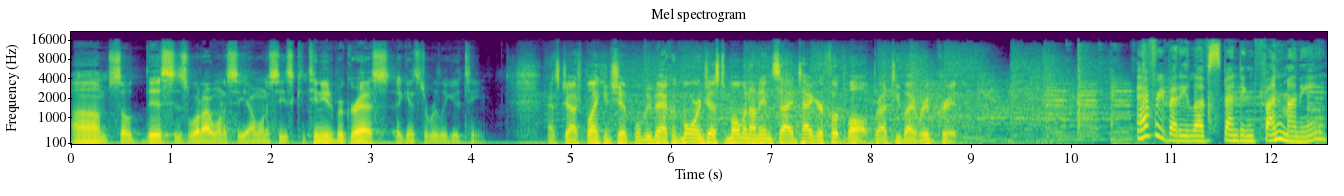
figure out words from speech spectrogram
Um, so this is what I want to see. I want to see us continue to progress against a really good team. That's Josh Blankenship. We'll be back with more in just a moment on Inside Tiger Football, brought to you by Rib Crib. Everybody loves spending fun money.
